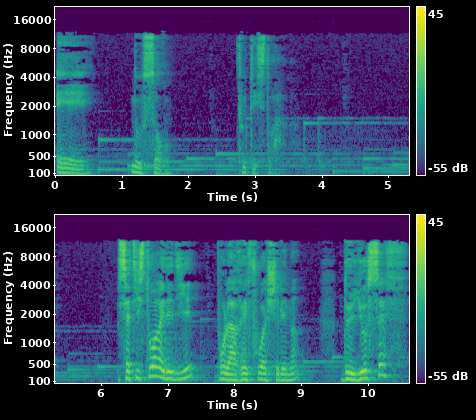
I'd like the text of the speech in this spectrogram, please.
et nous saurons toute histoire. Cette histoire est dédiée, pour la réfoua chez les mains, de Yosef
